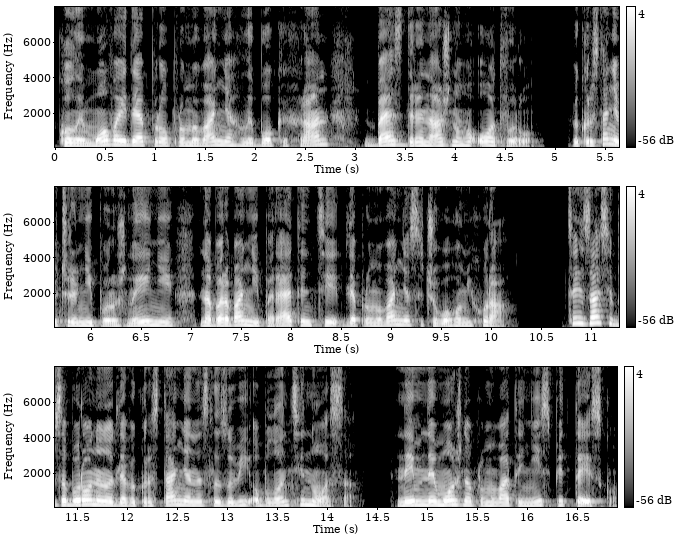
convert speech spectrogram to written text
коли мова йде про промивання глибоких ран без дренажного отвору, використання в черевній порожнині, на барабанній перетинці для промивання сечового міхура. Цей засіб заборонено для використання на слизовій оболонці носа. Ним не можна промивати ніс під тиском.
